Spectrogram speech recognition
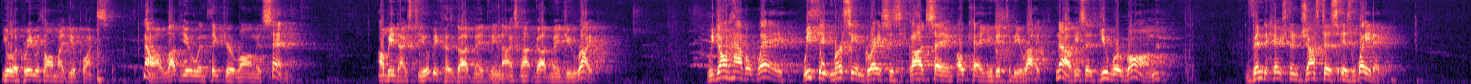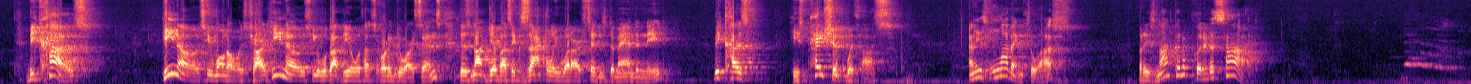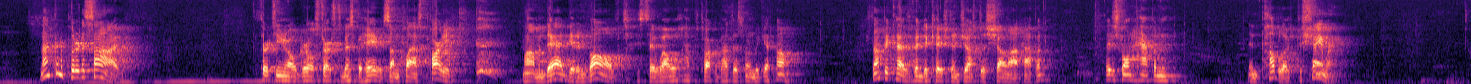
You'll agree with all my viewpoints. No, I'll love you and think you're wrong is sin. I'll be nice to you because God made me nice, not God made you right. We don't have a way, we think mercy and grace is God saying, okay, you get to be right. No, He says, you were wrong. Vindication and justice is waiting because he knows he won't always chide. He knows he will not deal with us according to our sins, does not give us exactly what our sins demand and need, because he's patient with us and he's loving to us, but he's not going to put it aside. Not going to put it aside. 13 year old girl starts to misbehave at some class party mom and dad get involved, you say, well, we'll have to talk about this when we get home. It's not because vindication and justice shall not happen, they just won't happen in public to shame her.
